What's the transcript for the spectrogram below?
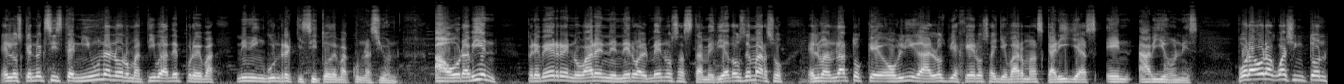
en los que no existe ni una normativa de prueba ni ningún requisito de vacunación. Ahora bien, prevé renovar en enero al menos hasta mediados de marzo el mandato que obliga a los viajeros a llevar mascarillas en aviones. Por ahora, Washington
